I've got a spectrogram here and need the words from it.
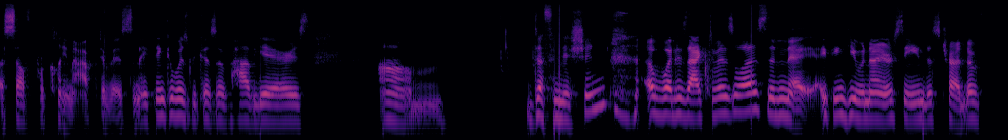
a self-proclaimed activist and i think it was because of javier's um, definition of what his activist was and I, I think you and i are seeing this trend of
